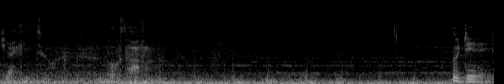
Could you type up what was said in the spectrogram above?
Jackie, too. Both of them. Who did it?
